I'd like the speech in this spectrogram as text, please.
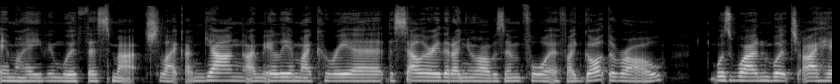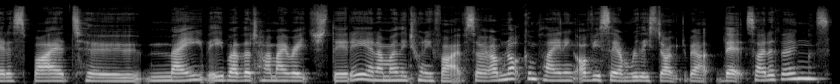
am I even worth this much? Like, I'm young, I'm early in my career. The salary that I knew I was in for, if I got the role, was one which I had aspired to maybe by the time I reached 30, and I'm only 25. So I'm not complaining. Obviously, I'm really stoked about that side of things,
